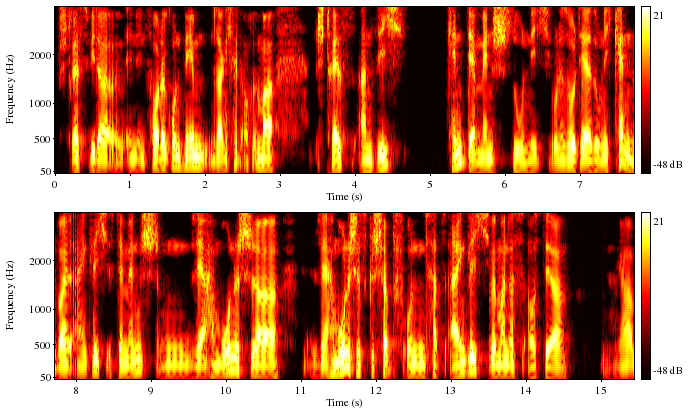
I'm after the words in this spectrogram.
Stress wieder in den Vordergrund nehmen, sage ich halt auch immer, Stress an sich kennt der Mensch so nicht oder sollte er so nicht kennen, weil eigentlich ist der Mensch ein sehr harmonischer, sehr harmonisches Geschöpf und hat eigentlich, wenn man das aus der ja,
